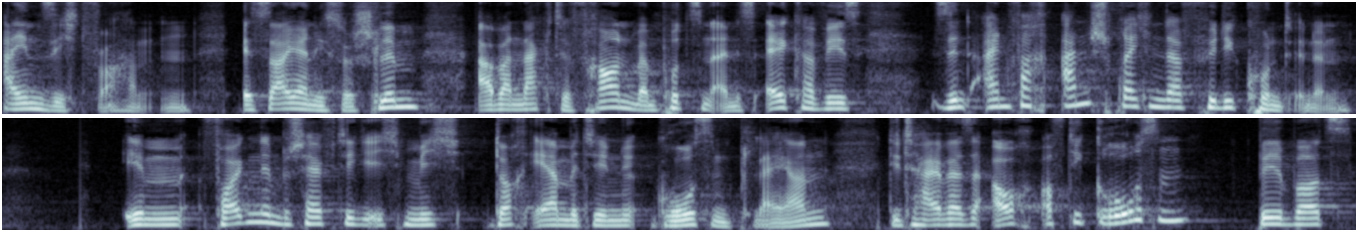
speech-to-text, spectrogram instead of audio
Einsicht vorhanden. Es sei ja nicht so schlimm, aber nackte Frauen beim Putzen eines LKWs sind einfach ansprechender für die Kundinnen. Im Folgenden beschäftige ich mich doch eher mit den großen Playern, die teilweise auch auf die großen Billboards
